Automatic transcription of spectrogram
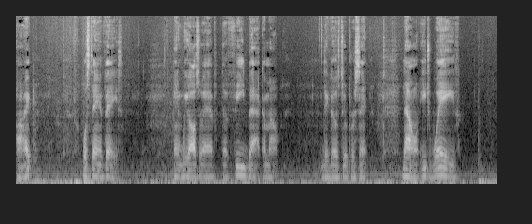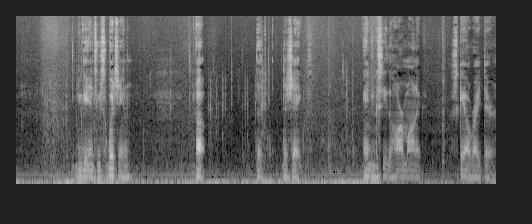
Alright. We'll stay in phase. And we also have the feedback amount that goes to a percent. Now on each wave get into switching up the the shapes. And you can see the harmonic scale right there.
